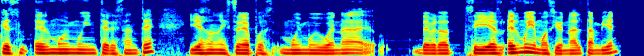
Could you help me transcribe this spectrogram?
que es, es muy muy interesante y es una historia pues muy muy buena. De verdad sí es, es muy emocional también.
